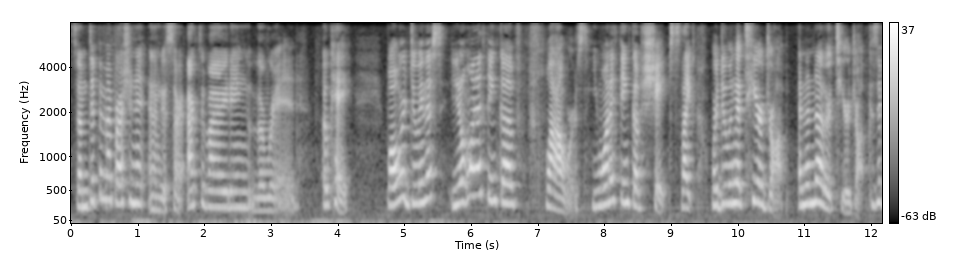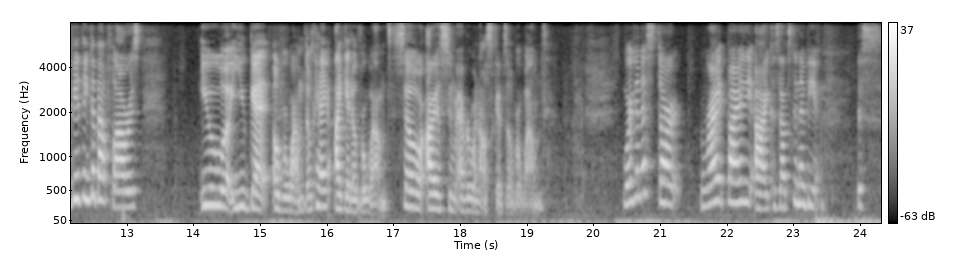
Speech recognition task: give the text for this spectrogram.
So I'm dipping my brush in it, and I'm going to start activating the red. Okay, while we're doing this, you don't want to think of flowers. You want to think of shapes. Like we're doing a teardrop and another teardrop. Because if you think about flowers, you you get overwhelmed, okay? I get overwhelmed. So I assume everyone else gets overwhelmed. We're going to start right by the eye because that's going to be this,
